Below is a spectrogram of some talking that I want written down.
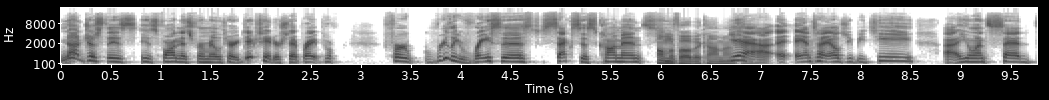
not just his, his fondness for military dictatorship, right? But for really racist, sexist comments. Homophobic he, comments. Yeah, yeah. anti LGBT. Uh, he once said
